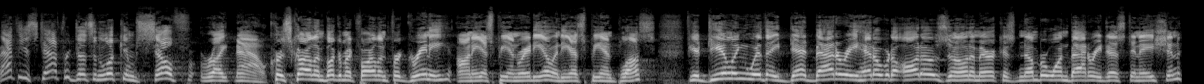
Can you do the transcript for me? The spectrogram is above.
Matthew Stafford doesn't look himself right now. Chris Carlin, Booger McFarland for Greeny on ESPN Radio and ESPN Plus. If you're dealing with a dead battery, head over to AutoZone, America's number one battery destination.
